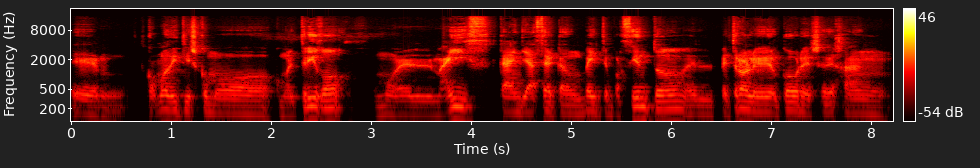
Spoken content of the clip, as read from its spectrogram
eh, commodities como, como el trigo, como el maíz, caen ya cerca de un 20%, el petróleo y el cobre se dejan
